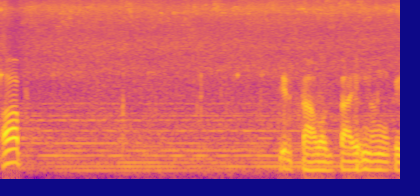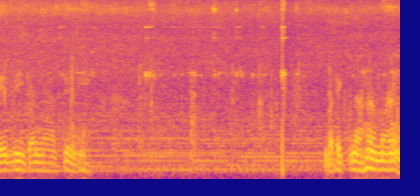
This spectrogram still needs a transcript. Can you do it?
Up! Tinatawag tayo ng kaibigan natin eh. Balik na naman.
